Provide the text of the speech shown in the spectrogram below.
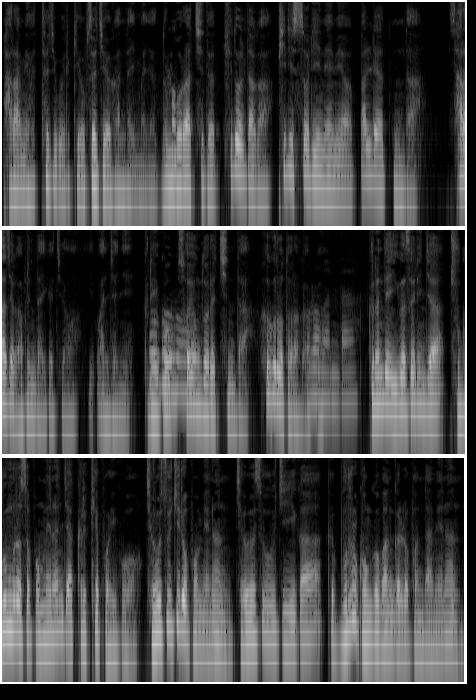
바람에 흩어지고 이렇게 없어져 간다 이 말이야. 눈보라치듯 휘돌다가 피리 소리 내며 빨려든다. 사라져 가버린다 이거죠. 완전히. 그리고 흙으로. 소용돌이 친다. 흙으로 돌아가고. 돌아간다. 그런데 이것을 이제 죽음으로서 보면은 이제 그렇게 보이고 저수지로 보면은 저수지가 그 물을 공급한 걸로 본다면은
